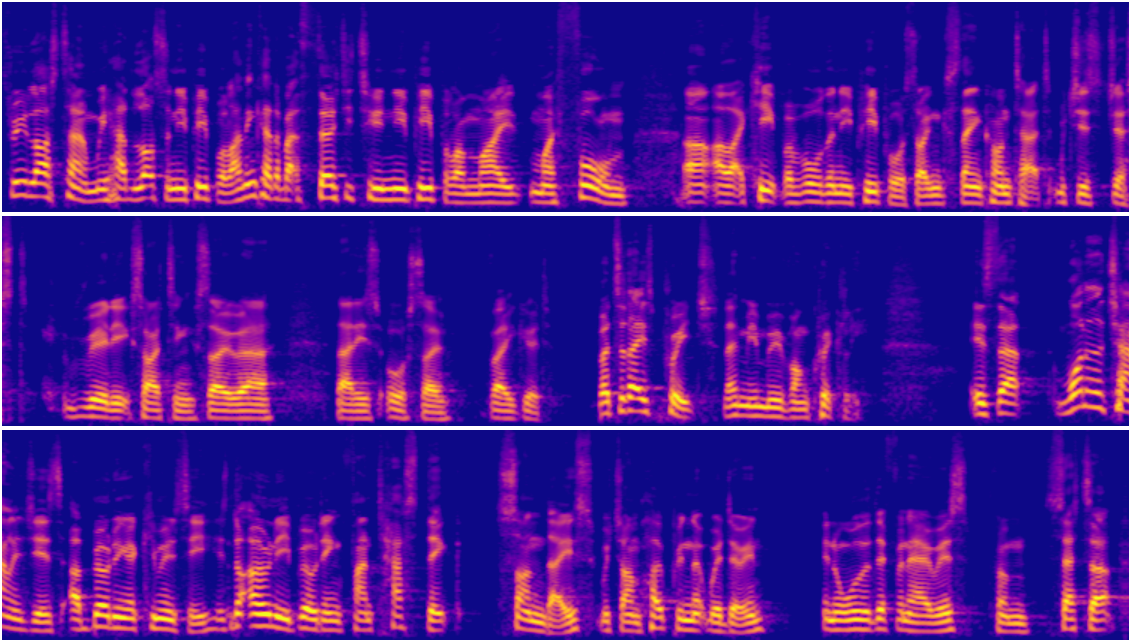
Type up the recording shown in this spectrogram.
through last term, we had lots of new people. I think I had about 32 new people on my, my form uh, I keep of all the new people so I can stay in contact, which is just really exciting. So uh, that is also very good. But today's preach, let me move on quickly, is that one of the challenges of building a community is not only building fantastic Sundays, which I'm hoping that we're doing in all the different areas from setup,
